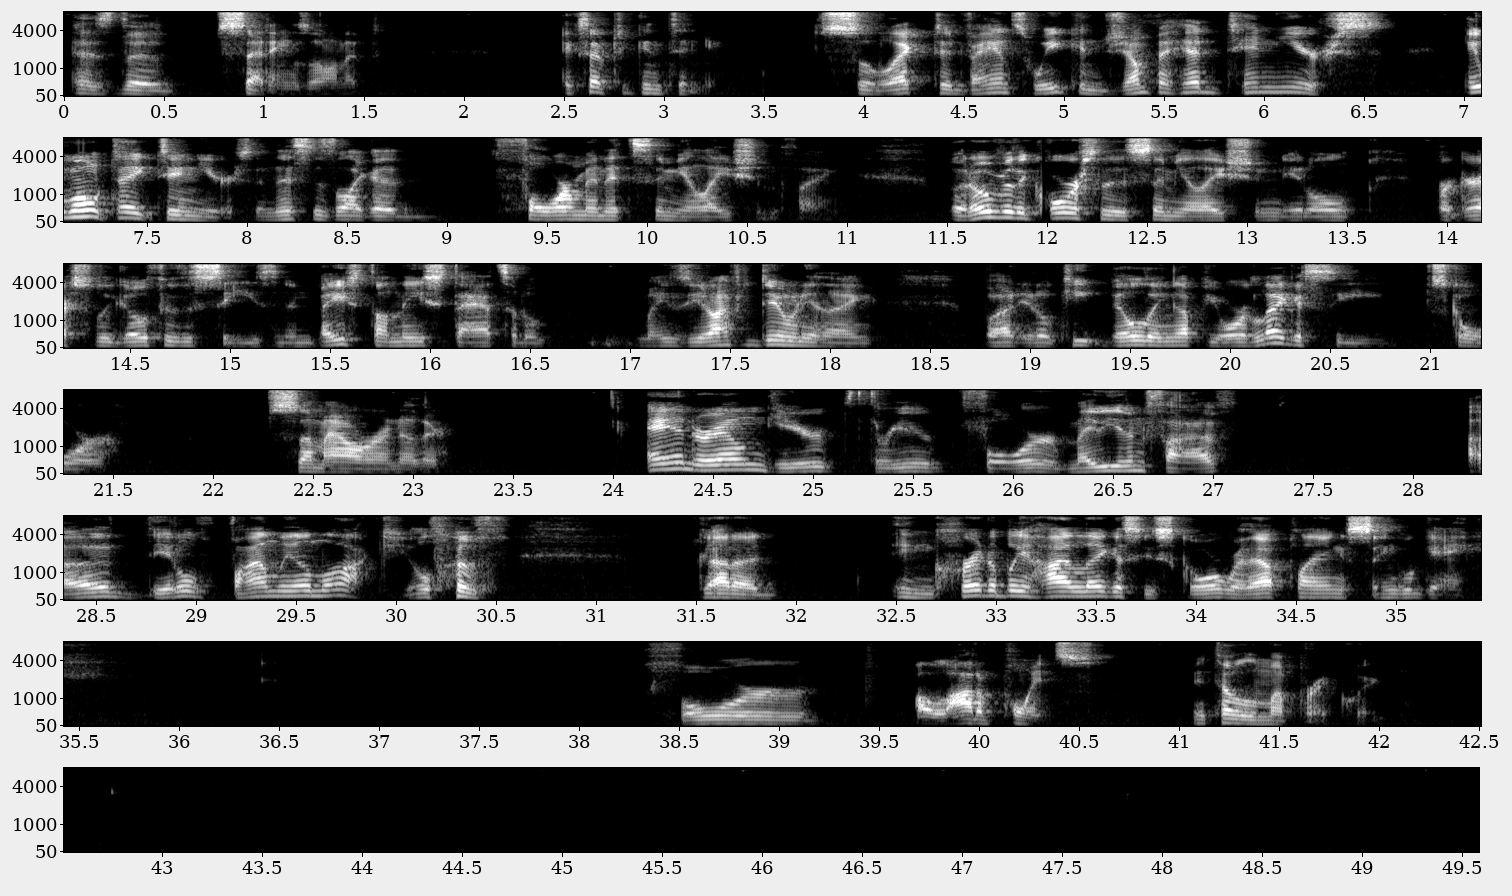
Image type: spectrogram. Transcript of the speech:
as the settings on it. Accept and continue. Select advance week and jump ahead 10 years. It won't take 10 years, and this is like a four minute simulation thing. But over the course of this simulation, it'll progressively go through the season, and based on these stats, it'll means you don't have to do anything, but it'll keep building up your legacy score somehow or another. And around year three or four, or maybe even five, uh, it'll finally unlock. You'll have got an incredibly high legacy score without playing a single game. For a lot of points. Let me total them up right quick.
